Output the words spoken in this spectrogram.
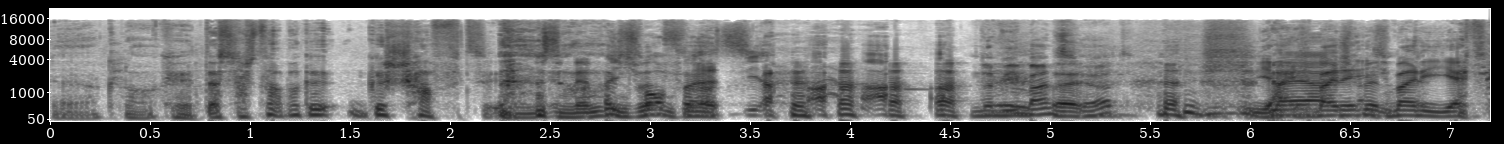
ja, ja klar. Okay, das hast du aber ge geschafft. In, in ich hoffe es, ja. Na, wie man es hört? Ja, naja, ich, meine, ich, ich, meine jetzt,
